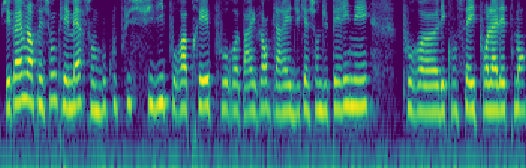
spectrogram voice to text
j'ai quand même l'impression que les mères sont beaucoup plus suivies pour après, pour euh, par exemple la rééducation du périnée, pour euh, les conseils pour l'allaitement.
